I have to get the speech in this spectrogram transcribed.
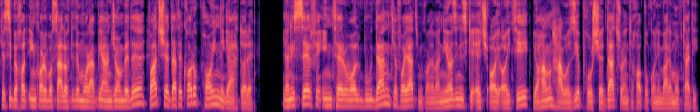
کسی بخواد این کارو با صلاح دید مربی انجام بده باید شدت کار رو پایین نگه داره. یعنی صرف interval بودن کفایت می‌کنه و نیازی نیست که HIIT یا همون هوازی پرشدت رو انتخاب بکنیم برای مبتدی.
